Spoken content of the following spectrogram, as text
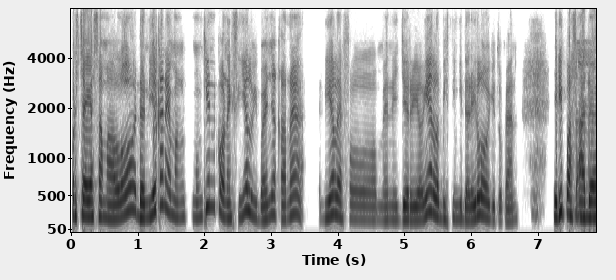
percaya sama lo dan dia kan emang mungkin koneksinya lebih banyak karena dia level manajerialnya lebih tinggi dari lo gitu kan. Jadi pas hmm. ada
